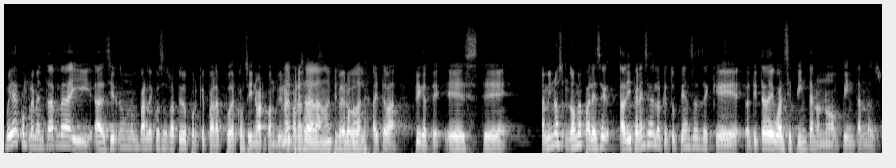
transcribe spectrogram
voy a complementarla y a decirte un, un par de cosas rápido porque para poder continuar No hay con prisa, notas. no hay prisa, Pero ahí te va. Fíjate, este, a mí no, no me parece, a diferencia de lo que tú piensas de que a ti te da igual si pintan o no pintan los,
